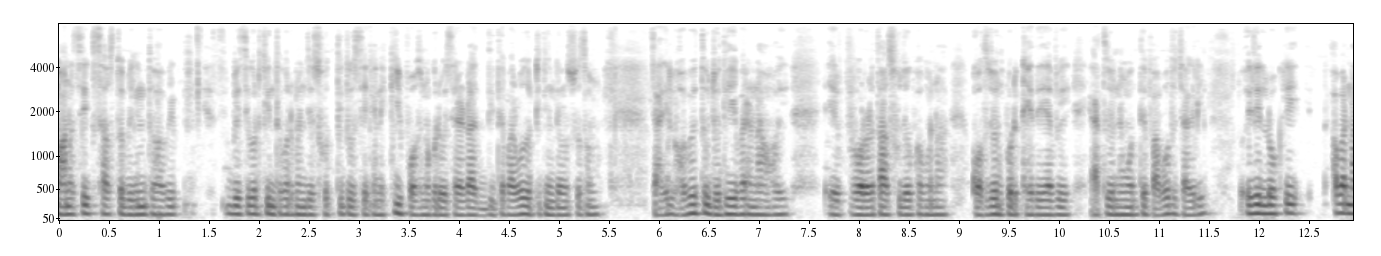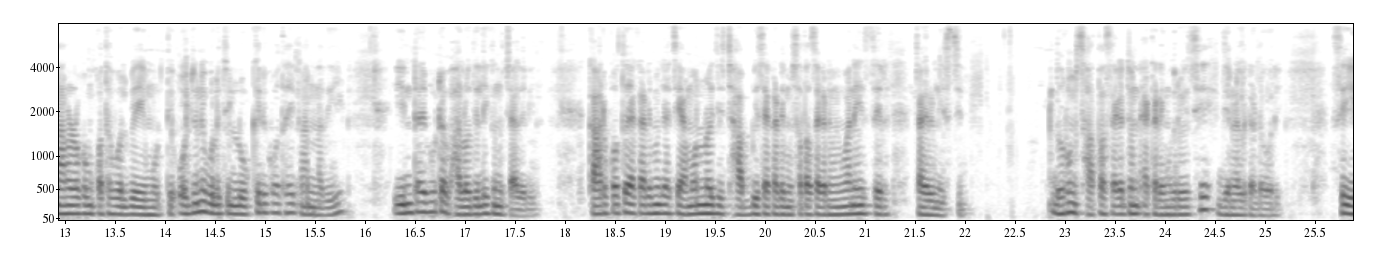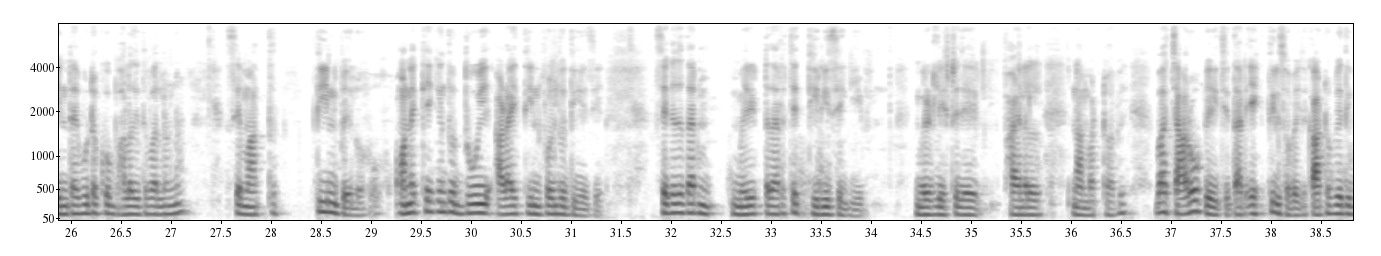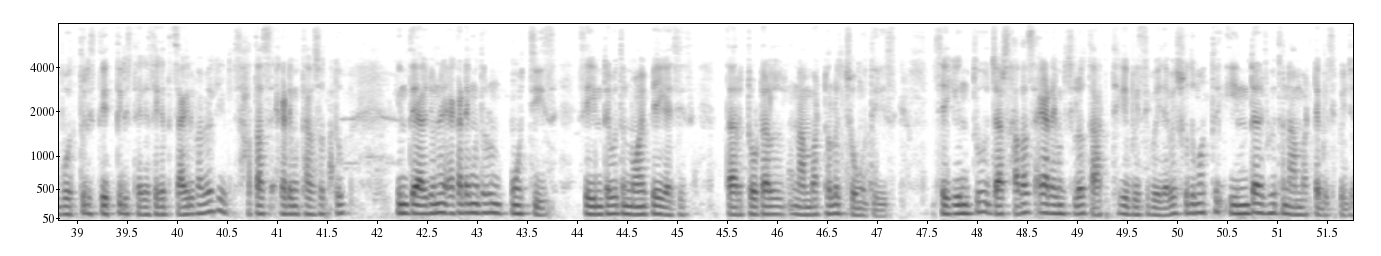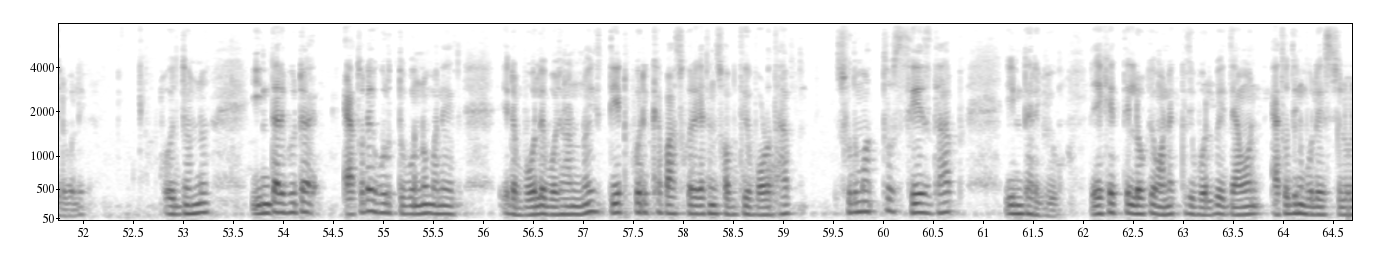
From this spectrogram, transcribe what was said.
মানসিক স্বাস্থ্য বিঘ্নিত হবে। বেশি করে চিন্তা করবেন যে, সত্যি তো সেখানে কী প্রশ্ন করবে স্যারটা দিতে পারব তো টিচিং ডেমনস্ট্রেশন চাকরি হবে তো যদি এবারে না হয়, এরপরে তার সুযোগ পাবো না, কতজন পরীক্ষা দিয়ে যাবে, এতজনের মধ্যে পাবো তো চাকরি। ওই যে লোকে আবার নানা রকম কথা বলবে এই মুহূর্তে। ওই জন্যই বলেছি লোকের কথাই কান্না দিয়ে ইন্টারভিউটা ভালো দিলেই কিন্তু চাকরি। কার কত একাডেমিক আছে এমন নয় যে, ছাব্বিশ একাডেমি সাতাশ একাডেমি মানেই সে চাকরি নিশ্চিত। ধরুন সাতাশ একজন একাডেমি রয়েছে জেনারেল ক্যাটাগরি সেই ইন্টারভিউটা খুব ভালো দিতে পারল না। সে মাত্র তিন পেল। অনেকে কিন্তু দুই, আড়াই, তিন পর্যন্ত দিয়েছে। সেক্ষেত্রে তার মেরিটটা দাঁড়াচ্ছে তিরিশে গিয়ে। মেরিট লিস্টে যে ফাইনাল নাম্বারটা হবে বা চারও পেয়েছে, তার একত্রিশ হবে। কাট অফ যদি বত্রিশ, তেত্রিশ থাকে, সেক্ষেত্রে চাকরি পাবে কি? সাতাশ একাডেমি থাকা সত্ত্বেও। কিন্তু একজনের একাডেমি ধরুন পঁচিশ, সেই ইন্টারভিউতে নয় পেয়ে গেছে। তার টোটাল নাম্বারটা হলো চৌত্রিশ। সে কিন্তু যার সাতাশ একাডেমিক ছিল, তার থেকে বেশি পেয়ে যাবে। শুধুমাত্র ইন্টারভিউতে নাম্বারটা বেশি পেয়েছিল বলে। ওর জন্য ইন্টারভিউটা এতটাই গুরুত্বপূর্ণ মানে এটা বলে বোঝানোর নয়। টেট পরীক্ষা পাস করে গেছেন সবথেকে বড় ধাপ। শুধুমাত্র শেষ ধাপ ইন্টারভিউ এক্ষেত্রে লোকে অনেক কিছু বলবে, যেমন এতদিন বলে এসেছিল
